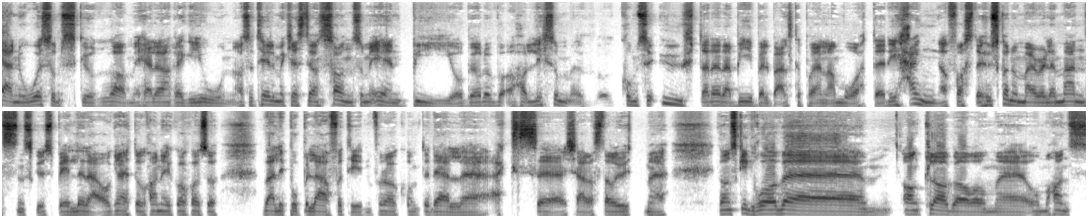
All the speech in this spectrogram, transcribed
er noe som skurrer med hele den regionen. Altså Til og med Kristiansand, som er en by og burde ha liksom kommet seg ut av det der bibelbeltet på en eller annen måte. De henger fast. Jeg husker når Marilyn Manson skulle spille der. og greit, Han er ikke akkurat så veldig populær for tiden, for det har kommet en del eh, ekskjærester ut med ganske grove eh, anklager om, eh, om hans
